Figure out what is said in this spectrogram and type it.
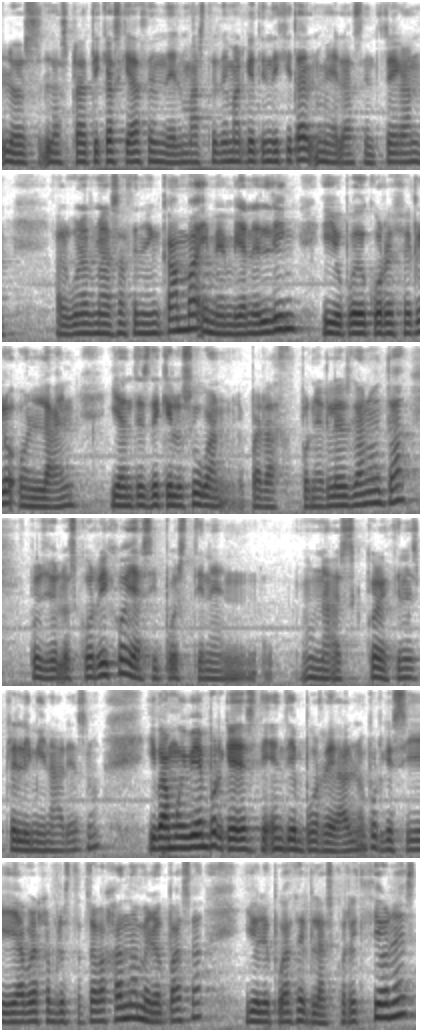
los- las prácticas que hacen del máster de marketing digital me las entregan, algunas me las hacen en Canva y me envían el link y yo puedo corregirlo online. Y antes de que lo suban para ponerles la nota, pues yo los corrijo y así pues tienen unas correcciones preliminares, ¿no? Y va muy bien porque es en tiempo real, ¿no? Porque si ella, por ejemplo, está trabajando, me lo pasa, yo le puedo hacer las correcciones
